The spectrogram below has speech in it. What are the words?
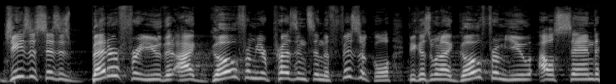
Jesus says, It's better for you that I go from your presence in the physical, because when I go from you, I'll send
